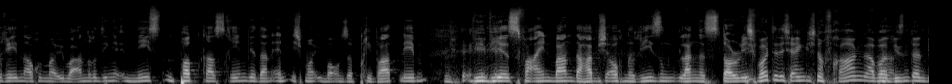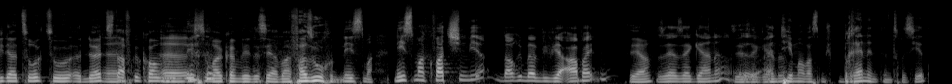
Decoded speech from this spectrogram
reden auch immer über andere Dinge. Im nächsten Podcast reden wir dann endlich mal über unser Privatleben, wie wir es vereinbaren. Da habe ich auch eine riesenlange Story. Ich wollte dich eigentlich noch fragen, aber Ja. wir sind dann wieder zurück zu äh, Nerd-Stuff gekommen. äh. Nächstes Mal können wir das ja mal versuchen. Nächstes Mal. Nächstes Mal quatschen wir darüber, wie wir arbeiten. Ja. Sehr, sehr gerne. Sehr, sehr äh, gerne. Ein Thema, was mich brennend interessiert.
